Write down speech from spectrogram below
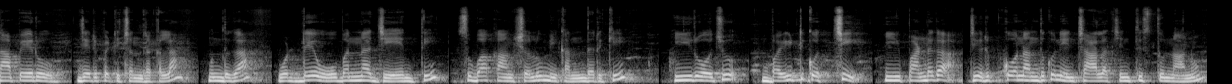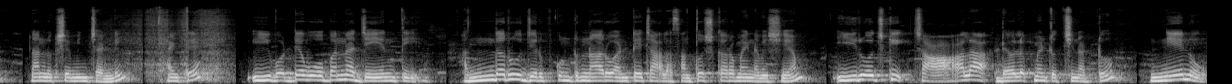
నా పేరు జరిపెట్టి చంద్రకళ. ముందుగా వడ్డే ఓబన్న జయంతి శుభాకాంక్షలు మీకందరికీ. ఈరోజు బయటికి వచ్చి ఈ పండగ జరుపుకోనందుకు నేను చాలా చింతిస్తున్నాను. నన్ను క్షమించండి. అయితే ఈ వడ్డే ఓబన్న జయంతి అందరూ జరుపుకుంటున్నారు అంటే చాలా సంతోషకరమైన విషయం. ఈ రోజుకి చాలా డెవలప్మెంట్ వచ్చినట్టు నేను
